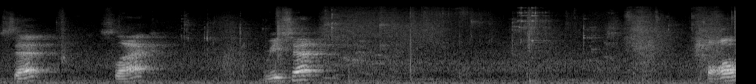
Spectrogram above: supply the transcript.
set, slack, reset, haul,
